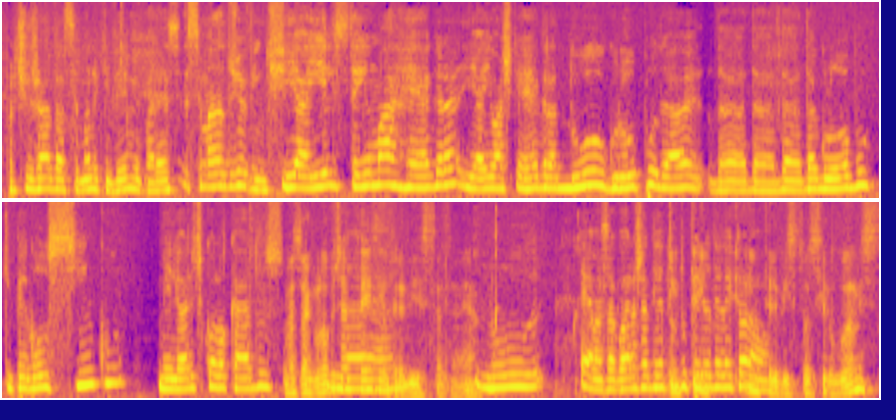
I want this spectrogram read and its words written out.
A partir já da semana que vem, me parece. Semana do dia 20. E aí eles têm uma regra, e aí eu acho que é a regra do grupo da, da, da, da, da Globo, que pegou os cinco melhores colocados. Mas a Globo já fez entrevistas, né? No, é, mas agora já dentro do período eleitoral. Entrevistou Ciro Gomes?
